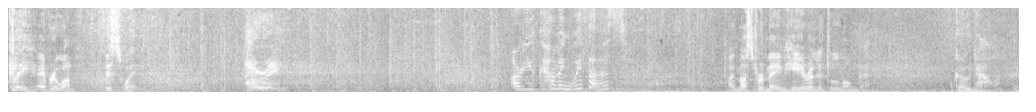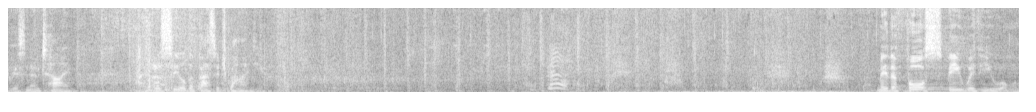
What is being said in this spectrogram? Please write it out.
Quickly, everyone! This way. Hurry! Are you coming with us? I must remain here a little longer. Go now. There is no time. I will seal the passage behind you. May the Force be with you all.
